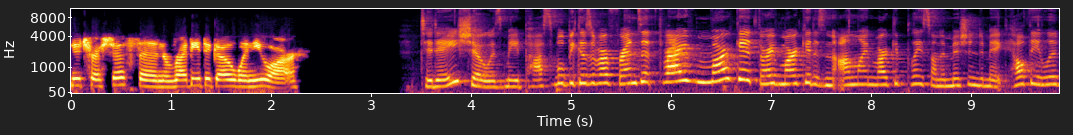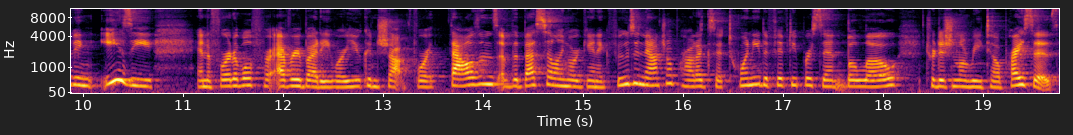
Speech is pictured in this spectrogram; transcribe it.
nutritious and ready to go when you are. Today's show is made possible because of our friends at Thrive Market. Thrive Market is an online marketplace on a mission to make healthy living easy and affordable for everybody, where you can shop for thousands of the best selling organic foods and natural products at 20 to 50% below traditional retail prices.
